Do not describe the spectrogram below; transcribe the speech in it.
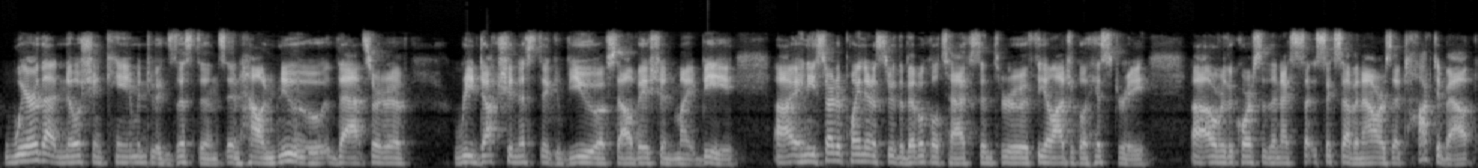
where that notion came into existence and how new that sort of reductionistic view of salvation might be. Uh, and he started pointing us through the biblical text and through theological history uh, over the course of the next six, seven hours that talked about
